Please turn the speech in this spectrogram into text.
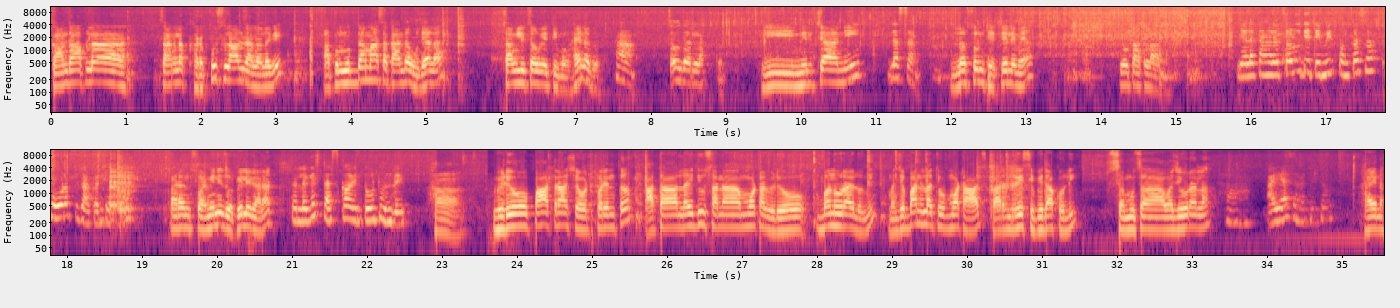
कांदा आपला चांगला खरपूस लाल झाला लगे. आपण मुद्दाम असा कांदा उद्याला चांगली चव येते मग आहे ना ग? हा चवदार लागतं. ही मिरच्या आणि लसण. लसूण ठेचेले म्या. तो टाकला. आता याला चांगलं तळू देते मी पण कसं थोडंसं झाकण ठेवतो. कारण स्वामीनी झोपेले घरात. तर लगेच टसका होईल तो उठून जाईल. हा. व्हिडिओ पाहत राहा शेवटपर्यंत. आता लय दिवसांना मोठा व्हिडिओ बनवू राहिलो मी. म्हणजे बनला तो मोठा आज कारण रेसिपी दाखवली. समूचा आवाज येऊ राहिला. आई असं ना तिचं आहे ना.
